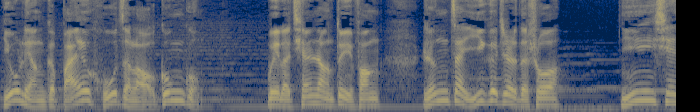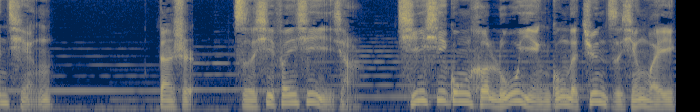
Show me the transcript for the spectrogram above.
有两个白胡子老公公。为了谦让对方，仍在一个劲儿地说：“您先请。”但是仔细分析一下，齐僖公和鲁隐公的君子行为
